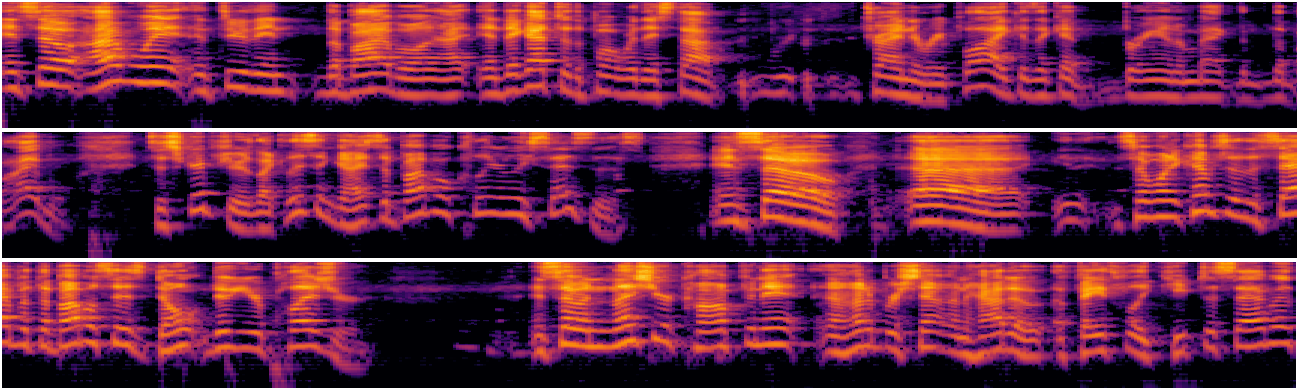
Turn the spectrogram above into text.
And so I went through the the Bible, and, I, and they got to the point where they stopped trying to reply because I kept bringing them back to the Bible, to Scripture. Like, listen, guys, the Bible clearly says this. And so, uh, so when it comes to the Sabbath, the Bible says, don't do your pleasure. And so, unless you're confident 100% on how to faithfully keep the Sabbath,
